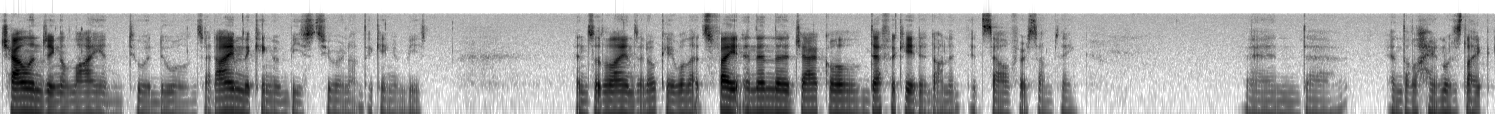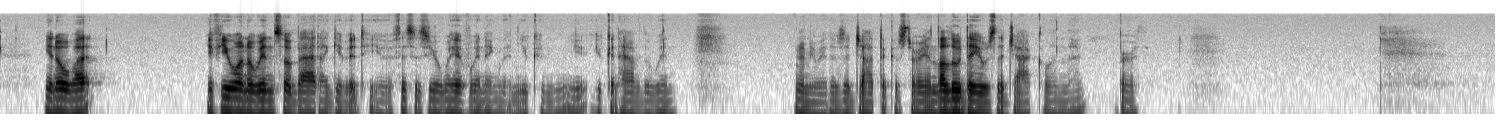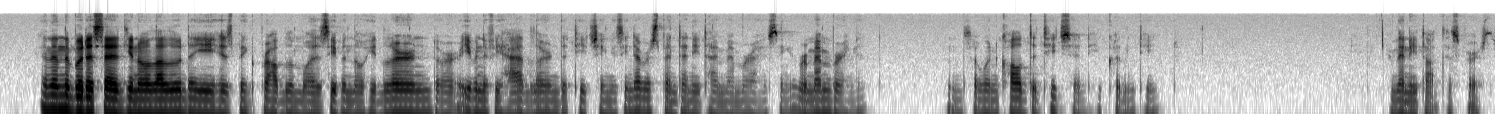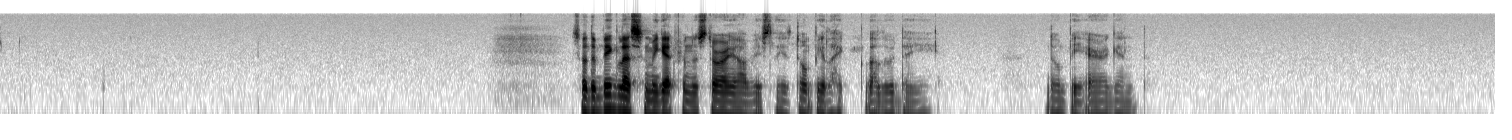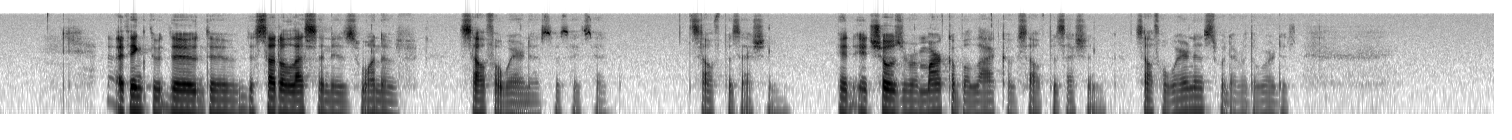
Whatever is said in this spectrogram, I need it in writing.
challenging a lion to a duel and said, I'm the king of beasts, you are not the king of beasts. And so the lion said, okay, well, let's fight. And then the jackal defecated on it itself or something. And, uh, and the lion was like, you know what? If you want to win so bad, I give it to you. If this is your way of winning, then you can you, you can have the win. Anyway, there's a Jataka story, and Laludai was the jackal in that birth. And then the Buddha said, you know, Laludai, his big problem was, even though he'd learned, or even if he had learned the teaching, is he never spent any time memorizing it, remembering it. And so when called to teach it, he couldn't teach. And then he taught this verse. So the big lesson we get from the story, obviously, is don't be like Laludai. Don't be arrogant. I think the, the, the, the subtle lesson is one of self-awareness, as I said, self-possession. It, it shows a remarkable lack of self-possession, self-awareness, whatever the word is,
